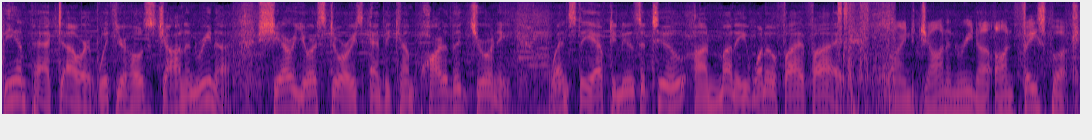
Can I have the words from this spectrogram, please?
The Impact Hour with your hosts, John and Rena. Share your stories and become part of the journey. Wednesday afternoons at 2 on Money 1055. Find John and Rena on Facebook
